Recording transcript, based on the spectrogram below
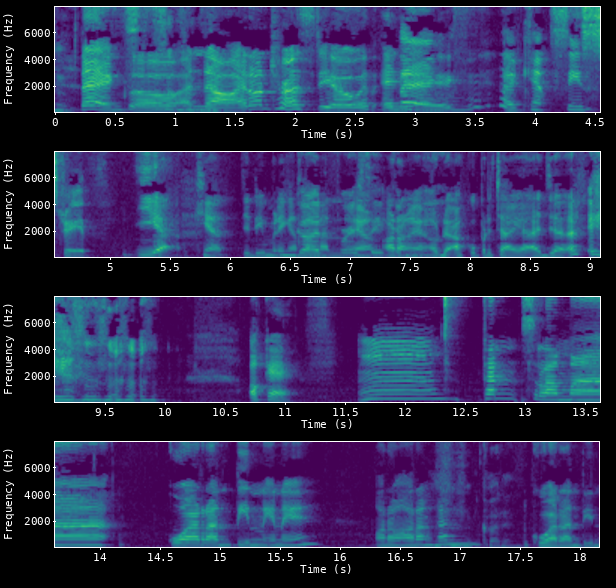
Thanks. so uh, no I don't trust you with Thanks. anything I can't see straight. Iya, can't. Jadi mendingan God tangan yang orang yang me. udah aku percaya aja. Iya. Oke, Hmm, kan selama kuarantin ini orang-orang kan Kuarantin. kuarantin,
